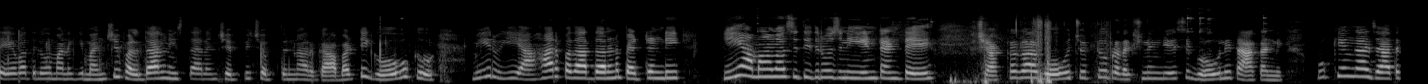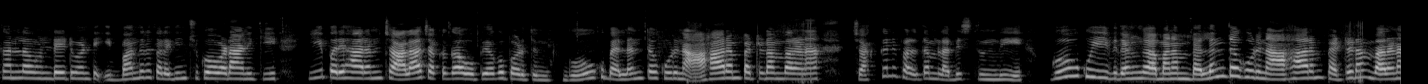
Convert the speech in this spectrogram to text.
దేవతలు మనకి మంచి ఫలితాలను ఇస్తారని చెప్పి చెప్తున్నారు. కాబట్టి గోవుకు మీరు ఈ ఆహార పదార్థాలను పెట్టండి. ఈ అమావాస్య తిథి రోజున ఏంటంటే చక్కగా గోవు చుట్టూ ప్రదక్షిణం చేసి గోవుని తాకండి. ముఖ్యంగా జాతకంలో ఉండేటువంటి ఇబ్బందులు తొలగించుకోవడానికి ఈ పరిహారం చాలా చక్కగా ఉపయోగపడుతుంది. గోవుకు బెల్లంతో కూడిన ఆహారం పెట్టడం వలన చక్కని ఫలితం లభిస్తుంది. గోవుకు ఈ విధంగా మనం బెల్లంతో కూడిన ఆహారం పెట్టడం వలన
